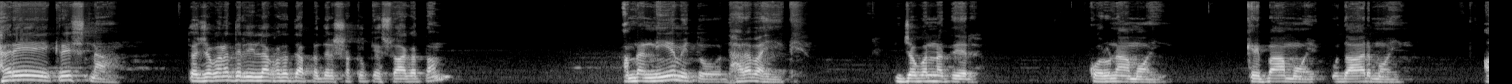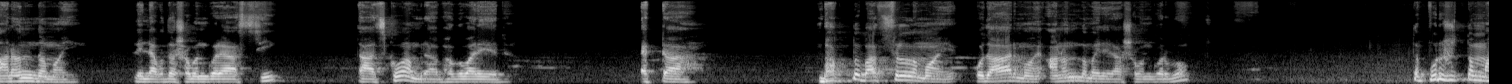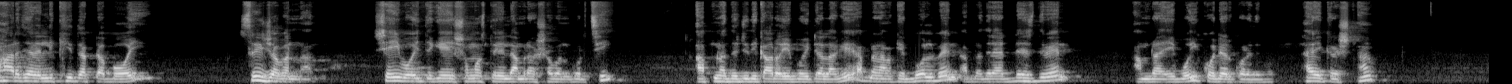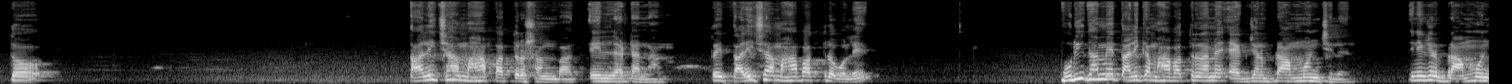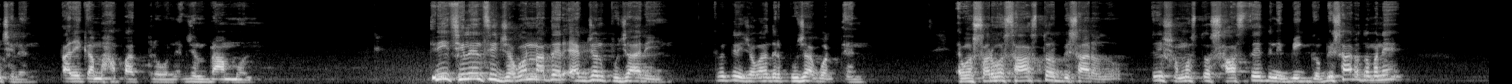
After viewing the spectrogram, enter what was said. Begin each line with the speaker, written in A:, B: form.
A: হরে কৃষ্ণা। তো জগন্নাথের লীলা কথাতে আপনাদের সকলকে স্বাগতম। আমরা নিয়মিত ধারাবাহিক জগন্নাথের করুণাময়, কৃপাময়, উদারময়, আনন্দময় লীলা কথা শ্রবণ করে আসছি। তা আজকেও আমরা ভগবানের একটা ভক্ত বাৎসল্যময় উদারময়, আনন্দময় লীলা শ্রবণ করব। তো পুরুষোত্তম মহারাজের লিখিত একটা বই, শ্রী জগন্নাথ। সেই বই থেকে এই সমস্ত লীলা আমরা শ্রবণ করছি। আপনাদের যদি কারও এই বইটা লাগে, আপনারা আমাকে বলবেন, আপনাদের অ্যাড্রেস দেবেন, আমরা এই বই কোরিয়ার করে দেব। হরে কৃষ্ণ। তো তালিছা মহাপাত্র সংবাদ, এই লীলাটার নাম। তো এই তালিছা মহাপাত্র বলে, পুরীধামে তালিকা মহাপাত্র নামে একজন ব্রাহ্মণ ছিলেন। তিনি একজন ব্রাহ্মণ ছিলেন তারিকা মহাপাত্র একজন ব্রাহ্মণ। তিনি ছিলেন শ্রী জগন্নাথের একজন পূজারী এবং তিনি জগন্নাথের পূজা করতেন এবং সর্বশাস্ত্র বিশারদ। তিনি সমস্ত শাস্ত্রে তিনি বিজ্ঞ। বিশারদ মানে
